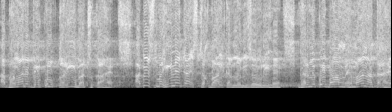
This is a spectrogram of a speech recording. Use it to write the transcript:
اب ہمارے بالکل قریب آ چکا ہے۔ اب اس مہینے کا استقبال کرنا بھی ضروری ہے۔ گھر میں کوئی بڑا مہمان آتا ہے،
